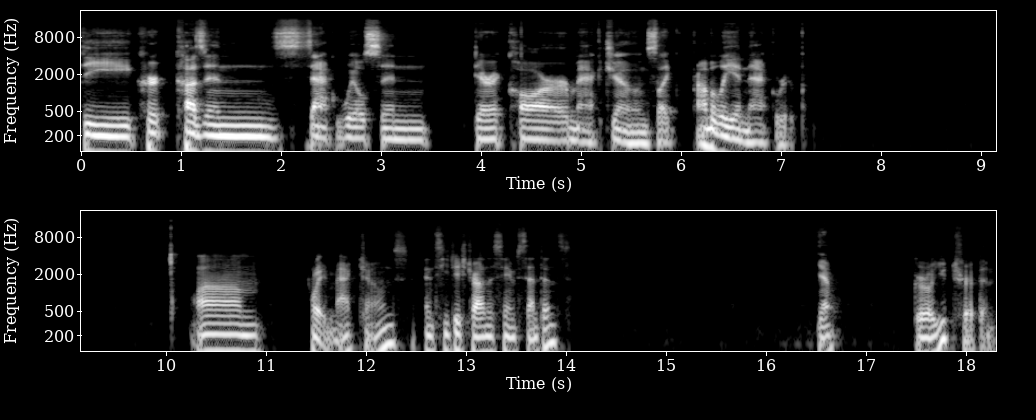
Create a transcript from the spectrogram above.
the Kirk Cousins, Zach Wilson, Derek Carr, Mac Jones, like probably in that group. Um, wait, Mac Jones and CJ Stroud in the same sentence? Yeah. Girl, you tripping.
